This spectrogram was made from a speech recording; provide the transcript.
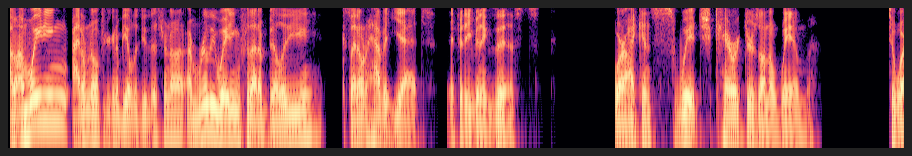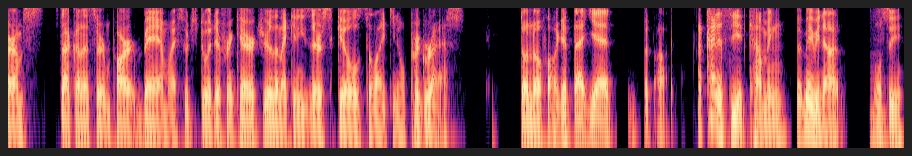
I'm, I'm waiting. I don't know if you're going to be able to do this or not. I'm really waiting for that ability because I don't have it yet, if it even exists, where I can switch characters on a whim to where I'm stuck on a certain part, bam, I switch to a different character, then I can use their skills to like, you know, progress. Don't know if I'll get that yet, but I, I kind of see it coming, but maybe not. Mm. We'll hmm. see.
